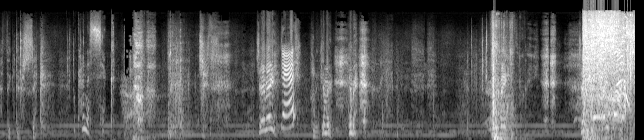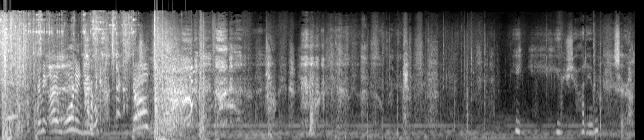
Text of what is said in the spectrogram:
I think they're sick. What kind of sick? Jimmy! Dad? Honey, come here. Come here. Jimmy! Jimmy, stay back! Jimmy, I am warning you! Oh Don't! You, you shot him. Sarah,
